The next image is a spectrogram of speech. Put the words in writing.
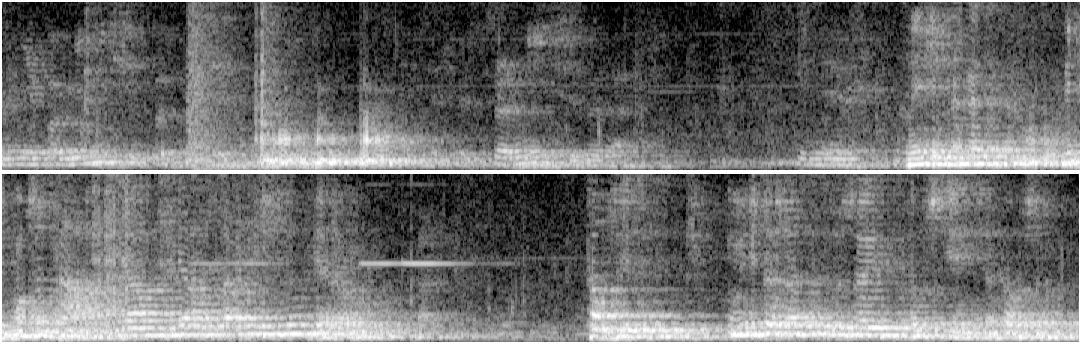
my nie powinniśmy podpisać. Jesteśmy stronniczy wyraźnie. Nie. No jeśli taka jest, być może tak, ja, ja wcale się nie upieram. Dobrze, myślę, że, że jest do przyjęcia, dobrze.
